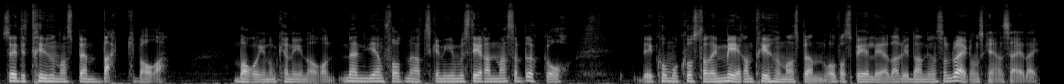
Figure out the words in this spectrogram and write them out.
så är det 300 spänn back bara. Bara inom kaninöron. Men jämfört med att ska ni investera en massa böcker det kommer att kosta dig mer än 300 spänn att vara spelledare i Dungeons and Dragons kan jag säga dig.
